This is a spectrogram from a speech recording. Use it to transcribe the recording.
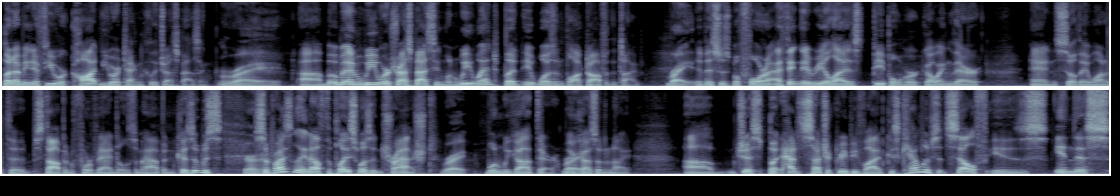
But I mean, if you were caught, you were technically trespassing. Right. Uh, but and we were trespassing when we went, but it wasn't blocked off at the time. Right. This was before. I think they realized people were going there, and so they wanted to stop it before vandalism happened. Because it was enough. surprisingly enough, the place wasn't trashed Right. when we got there. My Right. cousin and I. Uh, just but had such a creepy vibe because Kamloops itself is in this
